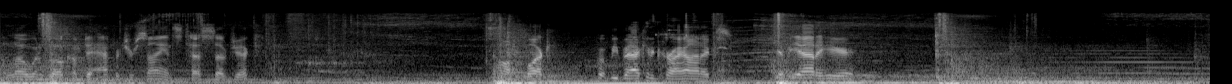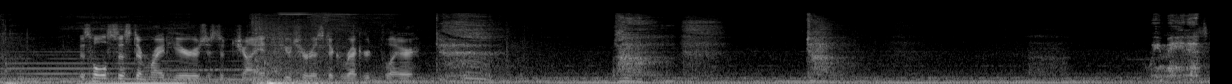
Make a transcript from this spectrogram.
Hello and welcome to Aperture Science Test Subject. Oh fuck. Put me back in cryonics. Get me out of here. This whole system right here is just a giant futuristic record player. We made it.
